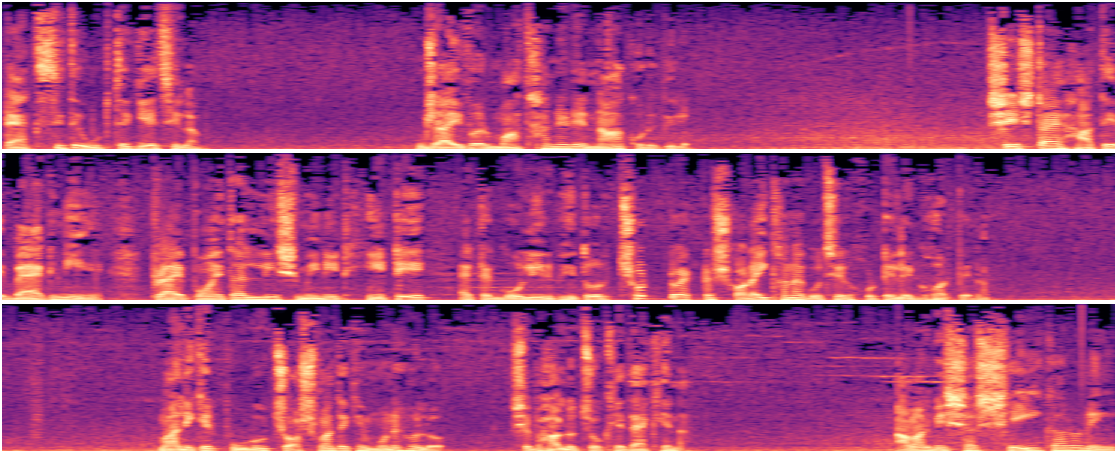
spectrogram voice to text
ট্যাক্সিতে উঠতে গিয়েছিলাম। ড্রাইভার মাথা নেড়ে না করে দিল। শেষটায় হাতে ব্যাগ নিয়ে প্রায় পঁয়তাল্লিশ মিনিট হেঁটে একটা গলির ভিতর ছোট্ট একটা সরাইখানা গোছের হোটেলে ঘর পেলাম। মালিকের পুরু চশমা দেখে মনে হলো সে ভালো চোখে দেখে না। আমার বিশ্বাস সেই কারণেই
